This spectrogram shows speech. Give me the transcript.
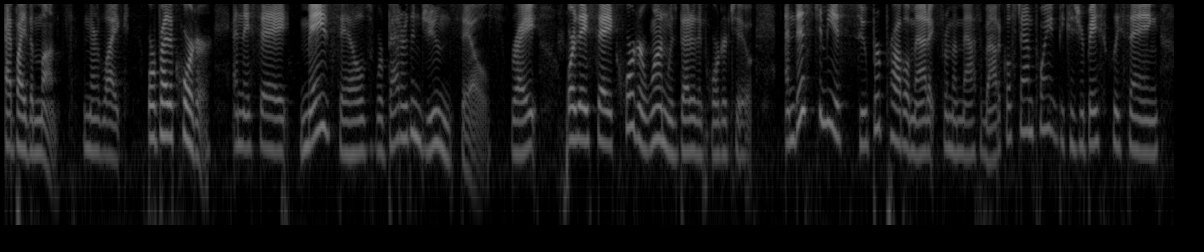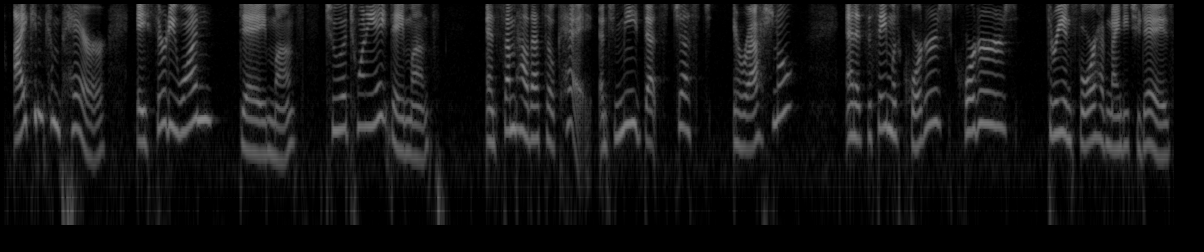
at, by the month. And they're like, or by the quarter. And they say May's sales were better than June's sales, right? Or they say quarter one was better than quarter two. And this to me is super problematic from a mathematical standpoint because you're basically saying I can compare a 31 day month to a 28 day month and somehow that's okay. And to me, that's just irrational. And it's the same with quarters. Quarters three and four have 92 days,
